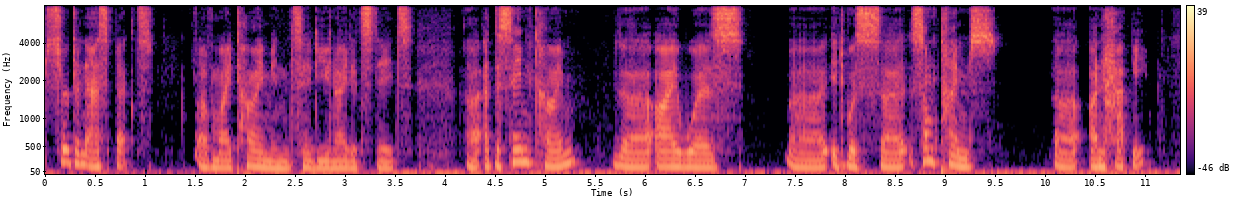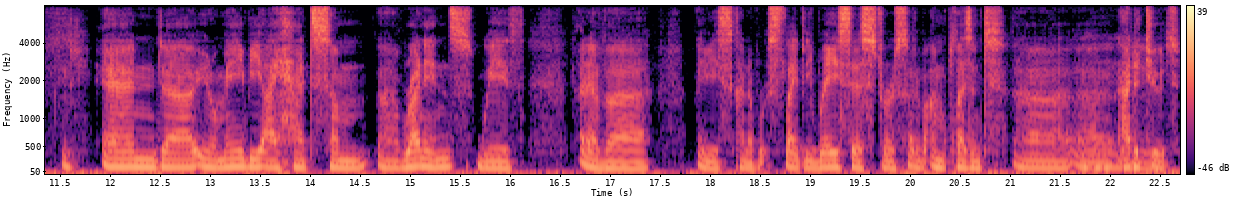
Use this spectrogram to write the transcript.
certain aspects of my time in, say, the United States, uh, at the same time, uh, I was, uh, it was uh, sometimes uh, unhappy. And, uh, you know, maybe I had some uh, run ins with kind of uh, maybe s- kind of slightly racist or sort of unpleasant uh, uh, attitudes.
